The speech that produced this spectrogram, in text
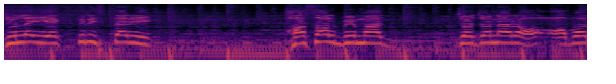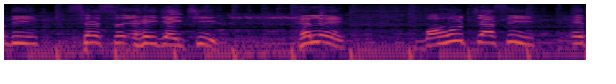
ଜୁଲାଇ ଏକତିରିଶ ତାରିଖ ଫସଲ ବୀମା ଯୋଜନାର ଅବଧି ଶେଷ ହୋଇଯାଇଛି। ହେଲେ বহু চাষী এর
